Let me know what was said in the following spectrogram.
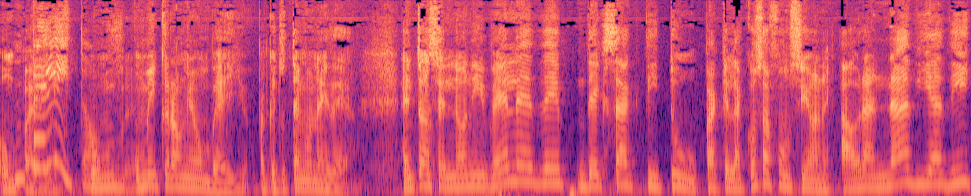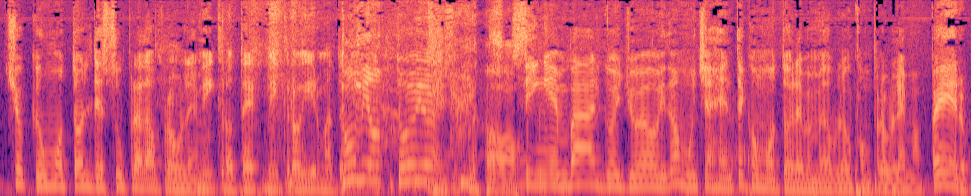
Un, Un pelo. pelito. Un, un micrón es un bello, para que tú tengas una idea. Entonces, los niveles de, de exactitud para que la cosa funcione, ahora nadie ha dicho que un motor de Supra ha dado problemas. Micro, te, micro Irma. te ¿Tú, me- ¿Tú has oído eso? No. Sin embargo, yo he oído mucha gente con motores BMW con problemas. Pero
